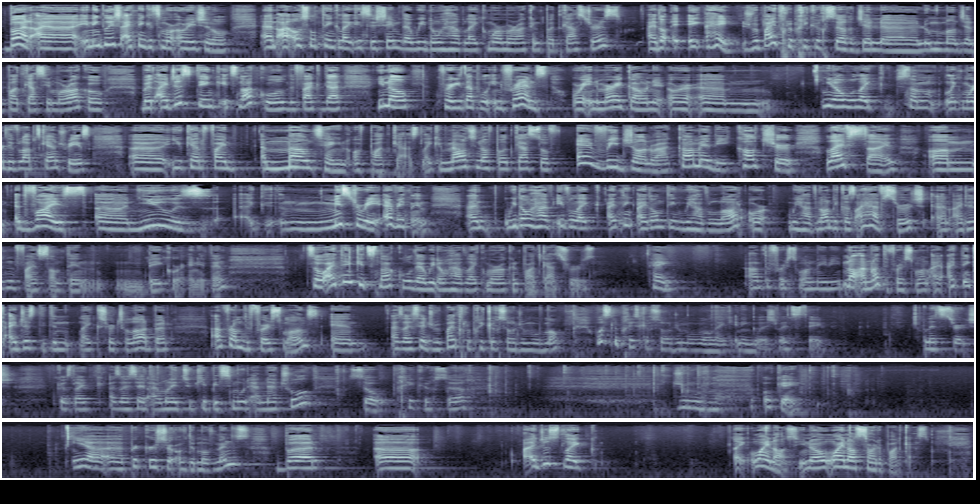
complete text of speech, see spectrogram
But uh, in English, I think it's more original. And I also think like it's a shame that we don't have like more Moroccan podcasters. I don't, hey, je veux pas être le précurseur de le mouvement de podcast in Morocco, but I just think it's not cool the fact that, you know, for example, in France or in America or, um, you know, like some like more developed countries, uh, you can find a mountain of podcasts, like a mountain of podcasts of every genre: comedy, culture, lifestyle, um, advice, uh, news, mystery everything. And we don't have even like i think i don't think we have a lot or we have none because i have searched and i didn't find something big or anything. So i think it's not cool that we don't have like moroccan podcasters. Hey i'm the first one maybe. No i'm not the first one. I, I think i just didn't like search a lot but i'm from the first ones. And as i said je veux pas être le précurseur du mouvement. What's le précurseur du mouvement like in english? Let's say let's search because like as I said I wanted to keep it smooth and natural. So précurseur du mouvement. Okay yeah uh, precursor of the movements but uh I just like like why not you know? Why not start a podcast?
